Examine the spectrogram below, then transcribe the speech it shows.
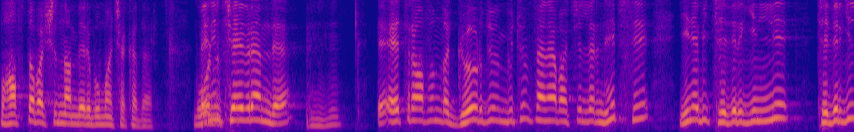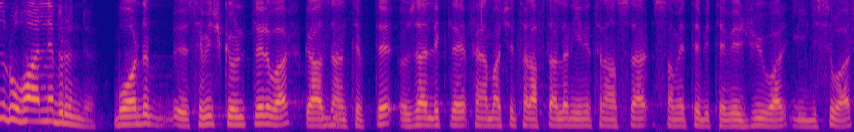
bu hafta başından beri bu maça kadar. Benim arada- çevremde, e, etrafımda gördüğüm bütün Fenerbahçelilerin hepsi yine bir tedirginli, tedirgin ruh haline büründü. Bu arada e, sevinç görüntüleri var Gaziantep'te. Özellikle Fenerbahçe taraftarların yeni transfer Samet'e bir teveccühü var, ilgisi var.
